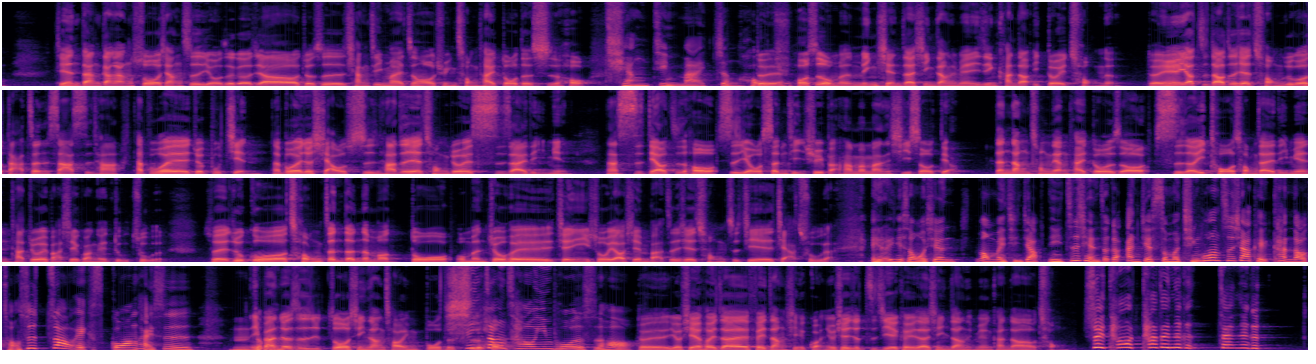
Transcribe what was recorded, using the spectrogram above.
今天当刚刚说像是有这个叫就是腔静脉症候群虫太多的时候，腔静脉症候群，对，或是我们明显在心脏里面已经看到一堆虫了，对，因为要知道这些虫如果打针杀死它，它不会就不见，它不会就消失，它这些虫就会死在里面。那死掉之后是由身体去把它慢慢吸收掉，但当虫量太多的时候，死了一坨虫在里面，它就会把血管给堵住了。所以，如果虫真的那么多，我们就会建议说要先把这些虫直接夹出来。哎，医生，我先冒昧请教，你之前这个案件什么情况之下可以看到虫？是照 X 光还是？嗯，一般就是做心脏超音波的时候。心脏超音波的时候。对，有些会在肺脏血管，有些就直接可以在心脏里面看到虫。所以它它在那个在那个。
